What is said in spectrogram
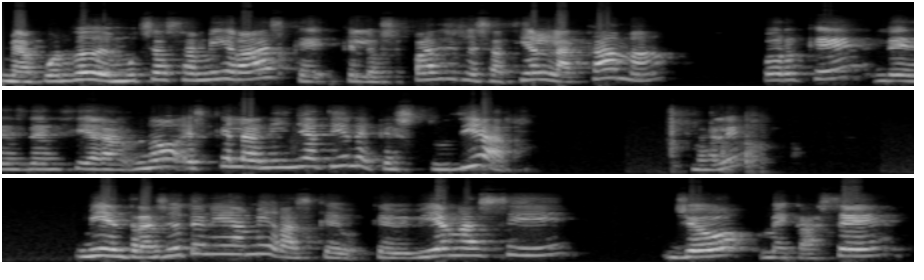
me acuerdo de muchas amigas que, los padres les hacían la cama porque les decían, no, es que la niña tiene que estudiar, ¿vale? Mientras yo tenía amigas que, vivían así, yo me casé,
